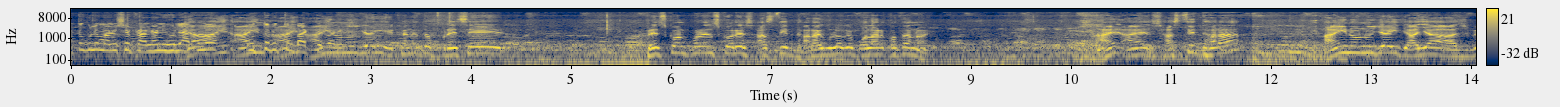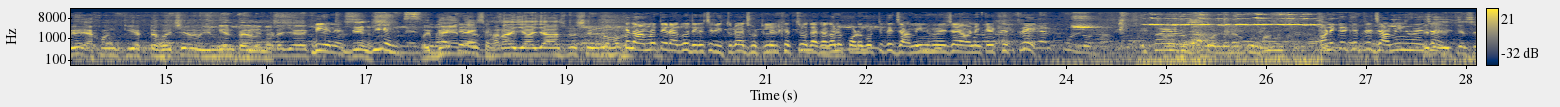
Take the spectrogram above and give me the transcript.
এতগুলো মানুষের প্রাণহানি হলে আইন আইন অনুযায়ী এখানে তো প্রেসে প্রেস কনফারেন্স করে শাস্তির ধারাগুলোকে বলার কথা নয়। শাস্তির ধারা আইন অনুযায়ী যা যা আসবে এখন কি একটা হয়েছে ইন্ডিয়ান প্যানেল কোডের জায়গায় বিএনএস ওই বিএনএস ধারায় যা যা আসবে সেগুলো হবে? কিন্তু আমরা তো এর আগেও দেখেছি ঋতুরাজ হোটেলের ক্ষেত্রেও দেখা গেল পরবর্তীতে জামিন হয়ে যায় অনেকের ক্ষেত্রে। অনেকের ক্ষেত্রে জামিন হয়ে যায়। এই কেসে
